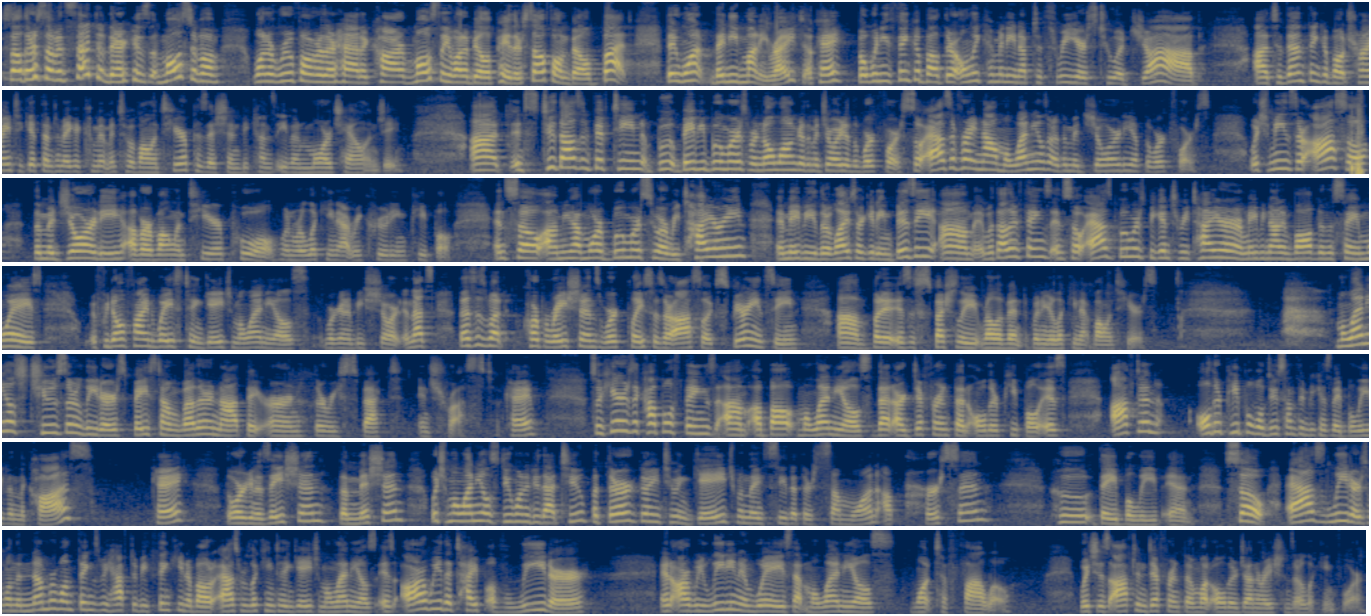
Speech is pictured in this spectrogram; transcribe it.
so there's some incentive there because most of them want a roof over their head, a car. Mostly want to be able to pay their cell phone bill, but they want they need money, right? Okay, but when you think about they're only committing up to three years to a job. Uh, to then think about trying to get them to make a commitment to a volunteer position becomes even more challenging. Uh, in 2015, bo- baby boomers were no longer the majority of the workforce. So, as of right now, millennials are the majority of the workforce, which means they're also the majority of our volunteer pool when we're looking at recruiting people. And so um, you have more boomers who are retiring, and maybe their lives are getting busy um, with other things. And so as boomers begin to retire or maybe not involved in the same ways, if we don't find ways to engage millennials, we're going to be short. And that's this is what corporations, workplaces are also experiencing, um, but it is especially relevant when you're looking at volunteers. Millennials choose their leaders based on whether or not they earn their respect and trust. Okay, so here's a couple of things um, about millennials that are different than older people. Is often older people will do something because they believe in the cause. Okay, the organization, the mission, which millennials do want to do that too, but they're going to engage when they see that there's someone, a person, who they believe in. So, as leaders, one of the number one things we have to be thinking about as we're looking to engage millennials is are we the type of leader and are we leading in ways that millennials want to follow? Which is often different than what older generations are looking for.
